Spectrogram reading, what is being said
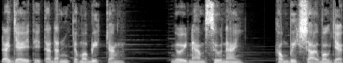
Đã vậy thì ta đánh cho mà biết rằng, Người Nam xưa nay không biết sợ bao giờ.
